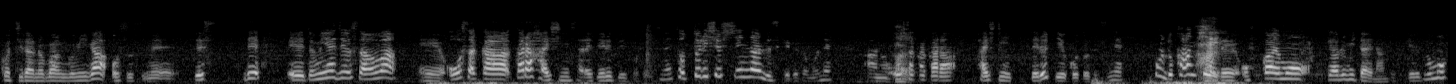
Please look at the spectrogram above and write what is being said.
こちらの番組がおすすめです。で、えっ、と、宮中さんは、えー大阪から配信されているということですね。鳥取出身なんですけれどもね、あの、はい大阪から配信してるっていうことですね。今度関東でオフ会もやるみたいなんですけれども、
